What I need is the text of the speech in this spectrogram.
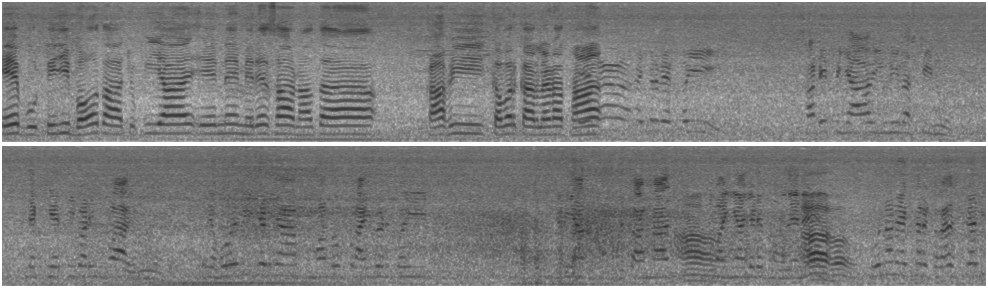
ਇਹ ਬੂਟੀ ਜੀ ਬਹੁਤ ਆ ਚੁੱਕੀ ਆ, ਇਹਨੇ ਮੇਰੇ ਹਿਸਾਬ ਨਾਲ ਤਾਂ ਕਾਫੀ ਕਵਰ ਕਰ ਲੈਣਾ ਥਾਂ। ਇੱਧਰ ਵੇਖੋ ਜੀ, ਸਾਡੀ ਪੰਜਾਬ ਯੂਨੀਵਰਸਿਟੀ ਨੂੰ। ਤੇ ਖੇਤੀਬਾੜੀ ਵਿਭਾਗ ਨੂੰ ਤੇ ਹੋਰ ਵੀ ਜਿਹੜੀਆਂ ਮੰਨ ਲਓ ਪ੍ਰਾਈਵੇਟ ਕੋਈ ਜਿਹੜੀਆਂ ਦੁਕਾਨਾਂ। ਦਵਾਈਆਂ ਜਿਹੜੇ ਬਣਾਉਂਦੇ ਨੇ ਉਹਨਾਂ ਨੇ ਇੱਕ ਰਿਕਵੈਸਟ ਹੈ ਵੀ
